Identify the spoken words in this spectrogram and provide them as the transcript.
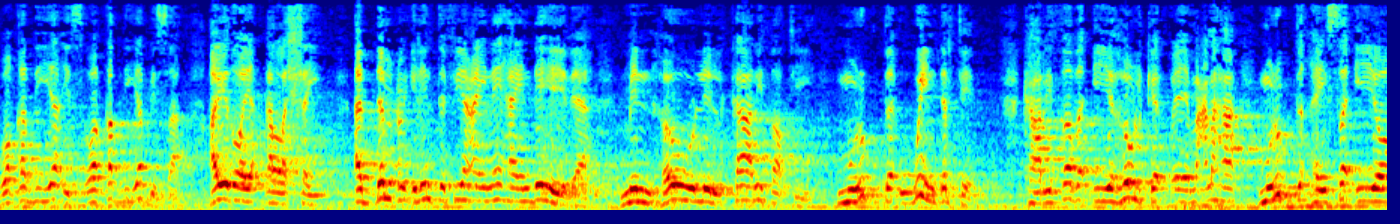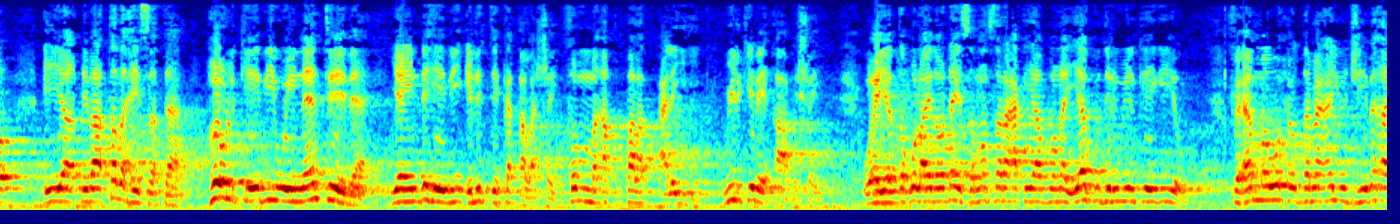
Waqad yabisa ayadoo ay qallashay addamcu ilinta fii caynayha indhaheeda min hawli اlkaarihati murugta weyn darteed kaariada iyo hawlka macnaha murugta haysa iyo iyo dhibaatada haysata hawlkeedii weynaanteeda yaa indhaheedii elintii ka qalashay uma aqbalat calayhi wiilkii bay qaabishay wahiya taqul ayadoo dhahaysa man saracaka yaa bunay yaa ku dili wiilkaygiiyo fahama wuxuu damca an yujiibaha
